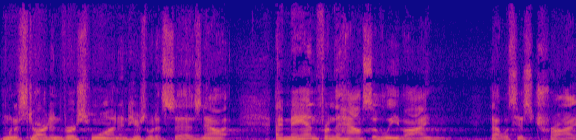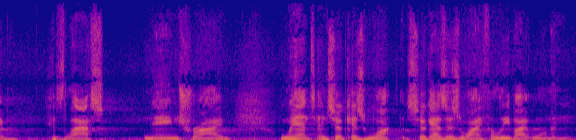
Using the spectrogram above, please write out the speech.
I'm going to start in verse 1, and here's what it says. Now, a man from the house of Levi, that was his tribe, his last name tribe, went and took, his, took as his wife a Levite woman.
